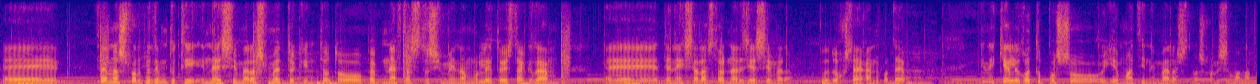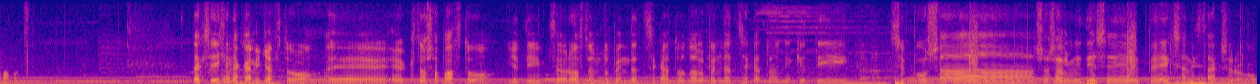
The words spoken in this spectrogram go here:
Ε, θέλω να σου πω, ρε παιδί μου, το ότι ναι, σήμερα ας πούμε, το κινητό το πρέπει να έφτασε στο σημείο να μου λέει το Instagram ε, δεν έχεις άλλα story να δεις για σήμερα. Που δεν το έχω ξανακάνει ποτέ μου. Είναι και λίγο το πόσο γεμάτη είναι η μέρα σου να ασχολείσαι με άλλα πράγματα. Εντάξει, έχει να κάνει και αυτό. Ε, εκτός από αυτό, γιατί θεωρώ αυτό είναι το 50%, το άλλο 50% είναι και ότι σε πόσα social media σε έχεις ανοιχτά, ξέρω εγώ,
